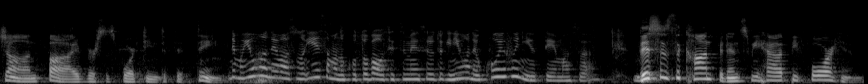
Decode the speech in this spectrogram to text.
John 5, verses 14 to 15. でもヨハネはそのイエス様の言葉を説明するときにヨハネはこういうふうに言っています This is the confidence we have before him.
